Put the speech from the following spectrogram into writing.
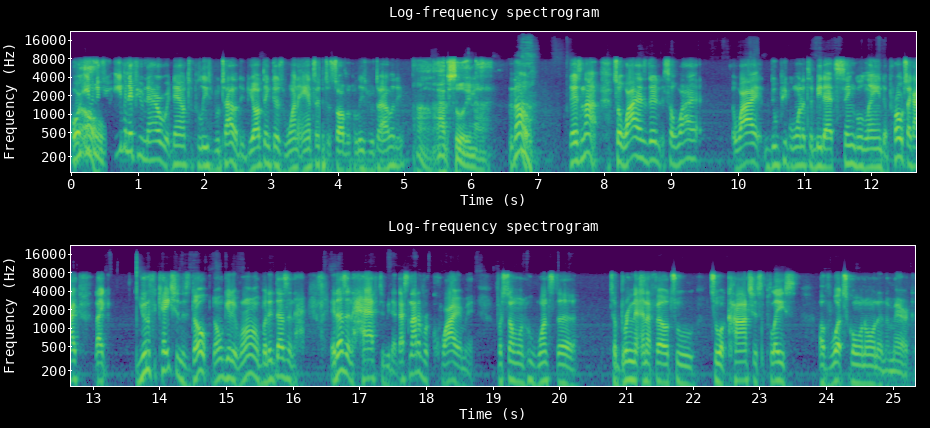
Or even if you, even if you narrow it down to police brutality, do y'all think there's one answer to solving police brutality? Uh, absolutely not. No, there's not. So why is there? So why why do people want it to be that single laned approach? Like I like unification is dope. Don't get it wrong, but it doesn't it doesn't have to be that. That's not a requirement for someone who wants to to bring the NFL to to a conscious place of what's going on in America.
